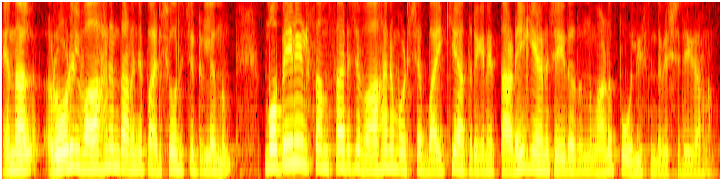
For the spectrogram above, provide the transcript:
എന്നാൽ റോഡിൽ വാഹനം തടഞ്ഞ് പരിശോധിച്ചിട്ടില്ലെന്നും മൊബൈലിൽ സംസാരിച്ച് വാഹനം ഓടിച്ച ബൈക്ക് യാത്രികനെ തടയുകയാണ് ചെയ്തതെന്നുമാണ് പോലീസിന്റെ വിശദീകരണം.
